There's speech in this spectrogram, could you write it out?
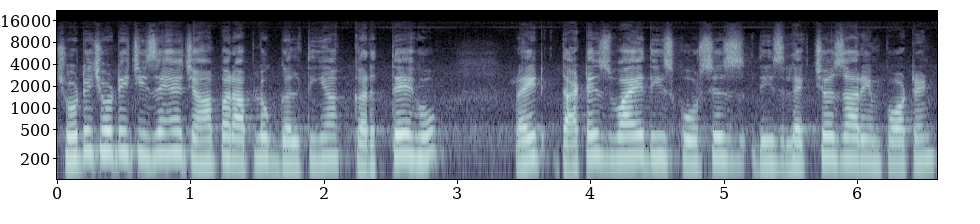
छोटी छोटी चीज़ें हैं जहाँ पर आप लोग गलतियाँ करते हो। Right that is why these courses these lectures are important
